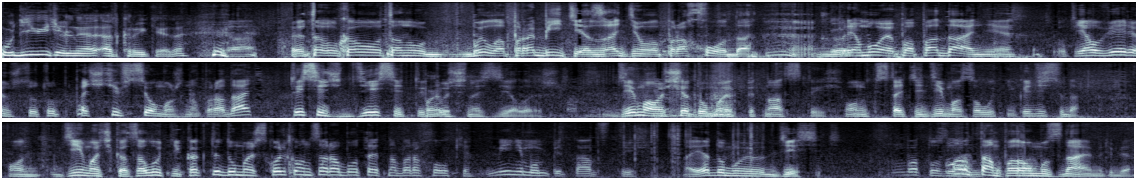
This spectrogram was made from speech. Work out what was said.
удивительные открытия, да? Да. Это у кого-то, ну, было пробитие заднего прохода. Прямое попадание. Вот я уверен, что тут почти все можно продать. Тысяч десять ты Пон- точно сделаешь. Дима вообще думает 15 тысяч. Он, кстати, Дима Залутник. Иди сюда. Он, Димочка, Залутник, как ты думаешь, сколько он заработает на барахолке? Минимум 15 тысяч. А я думаю, 10. Вот узнаем. Ну, там, по-моему, знаем, ребят.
